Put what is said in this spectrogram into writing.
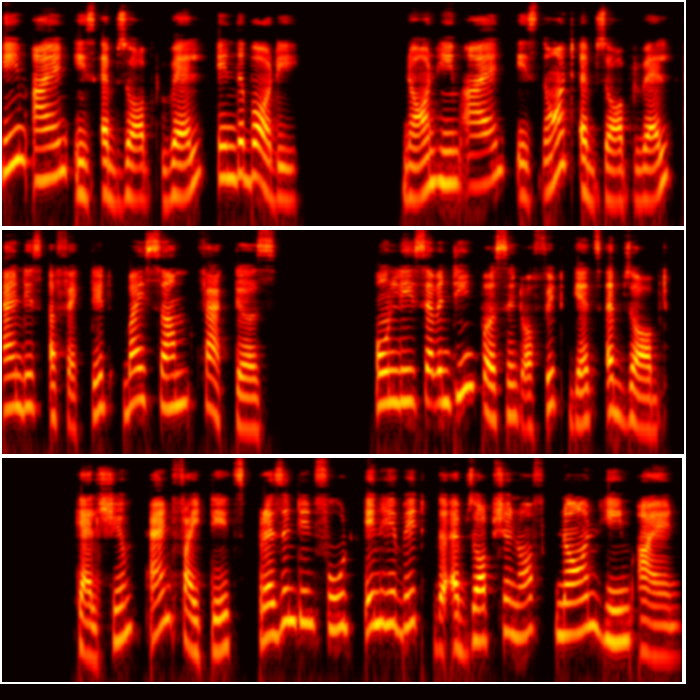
Heme iron is absorbed well in the body. Non-heme iron is not absorbed well and is affected by some factors. Only 17% of it gets absorbed. Calcium and phytates present in food inhibit the absorption of non-heme iron.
